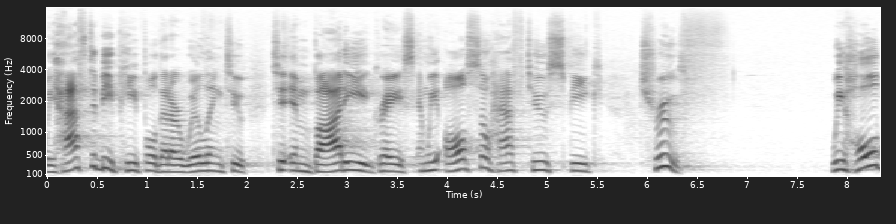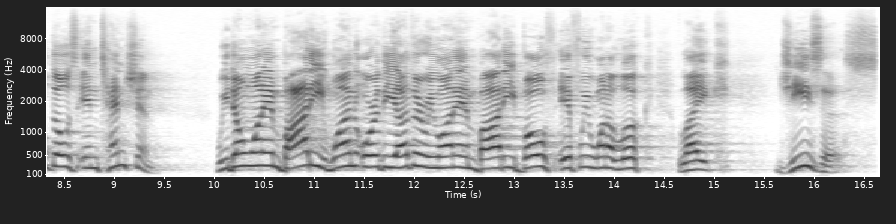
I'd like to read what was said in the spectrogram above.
We have to be people that are willing to, to embody grace, and we also have to speak truth. We hold those in tension. We don't want to embody one or the other. We want to embody both if we want to look like Jesus.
